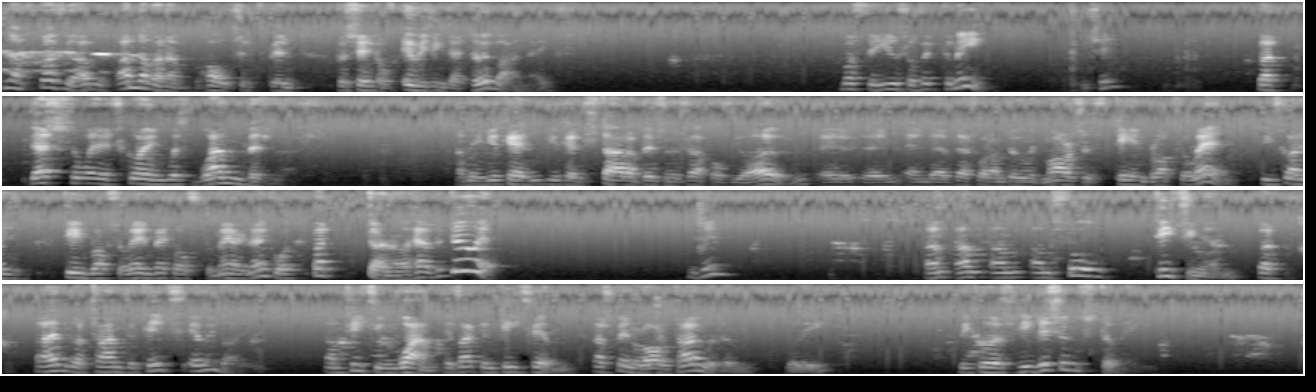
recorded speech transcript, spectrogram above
No, supposed. I'm, I'm not going to hold 60% of everything that turbine makes. What's the use of it to me? You see? But that's the way it's going with one business. I mean, you can you can start a business up of your own, uh, and, and uh, that's what I'm doing with Morris's 10 blocks of land. He's got his 10 blocks of land back off the Maori Land Court, but don't know how to do it. You see? I'm, I'm, I'm, I'm still teaching him, but I haven't got time to teach everybody. I'm teaching one. If I can teach him, I spend a lot of time with him, Willie, because he listens to me.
